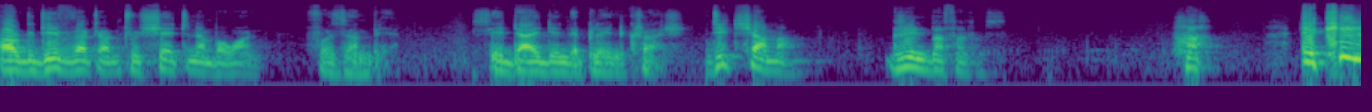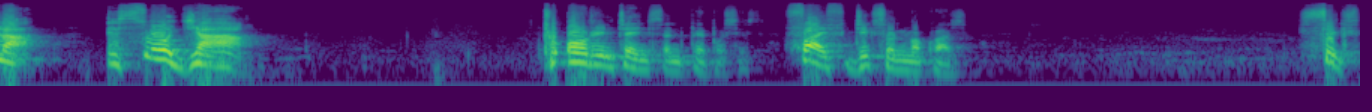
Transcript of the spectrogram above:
I would give that one to Shet number one for Zambia. He died in the plane crash. Dick Chama, Green Buffaloes. A killer, a soldier, to all intents and purposes. Five, Dixon Makwaza. Six,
